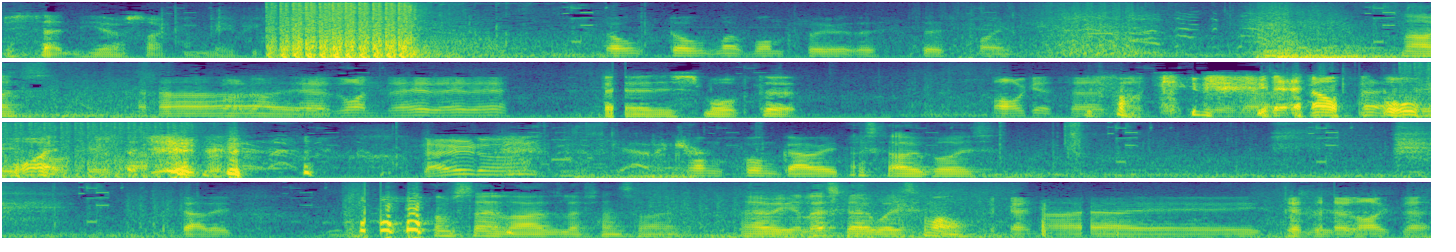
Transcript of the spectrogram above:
Just sitting here so I can maybe. Don't, don't let one through at this, this point. Nice. No, yeah. There's one there, there, there. Uh, they smoked it. I'll get turned on. Fucking Yeah, shit, elbow, He's what? fucking No, no. Wrong front garage, Let's go, boys. garage. I'm staying alive, the left hand side. There we go. Let's go, boys. Come on. Okay. Aye, he's Guess I still don't like that.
